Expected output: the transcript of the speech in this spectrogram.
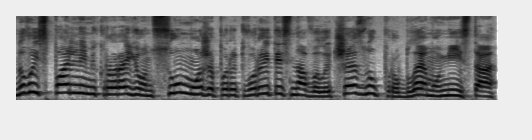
Новий спальний мікрорайон Сум може перетворитись на величезну проблему міста.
